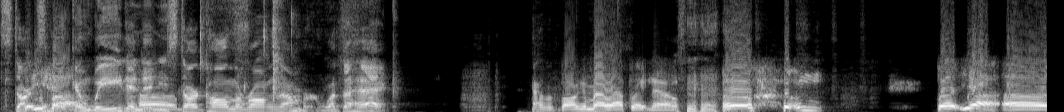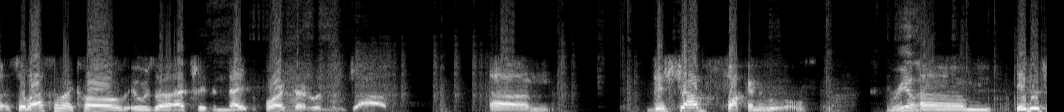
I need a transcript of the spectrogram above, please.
Start yeah, smoking weed and then you um, start calling the wrong number. What the heck? I have a bong in my lap right now. um, but yeah, uh, so last time I called, it was uh, actually the night before I started a new job. Um, this job fucking rules. Really? Um, it is,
